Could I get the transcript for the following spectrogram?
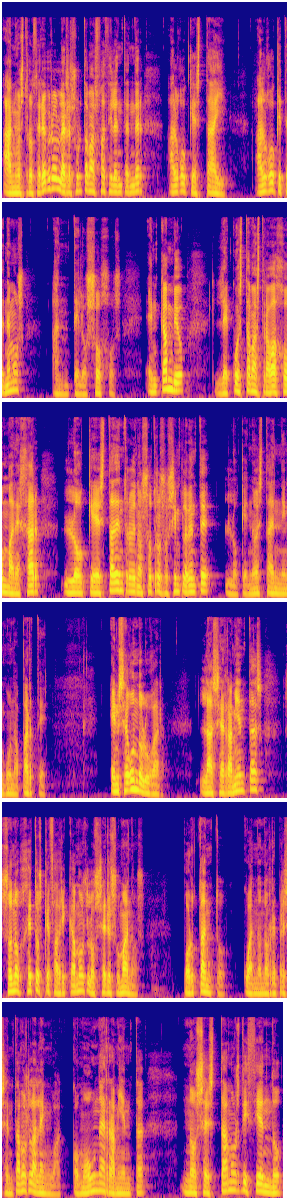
A nuestro cerebro le resulta más fácil entender algo que está ahí, algo que tenemos ante los ojos. En cambio, le cuesta más trabajo manejar lo que está dentro de nosotros o simplemente lo que no está en ninguna parte. En segundo lugar, las herramientas son objetos que fabricamos los seres humanos. Por tanto, cuando nos representamos la lengua como una herramienta, nos estamos diciendo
